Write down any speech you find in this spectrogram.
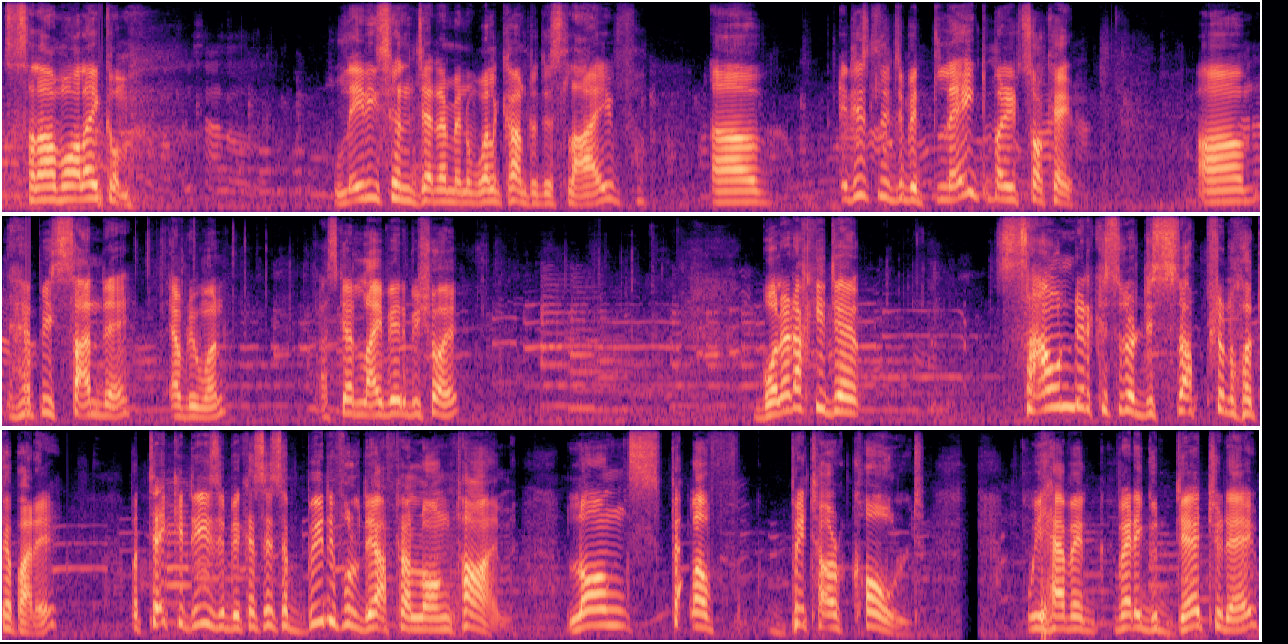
Assalamu alaikum. Ladies and gentlemen, welcome to this live. Uh, it is a little bit late, but it's okay. Um, happy Sunday, everyone. আজকের লাইভের বিষয় বলে রাখি যে সাউন্ডের কিছুটা ডিসরাপশন হতে পারে but take it easy because it's a beautiful day after a long time long spell of bitter cold we have a very good day today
